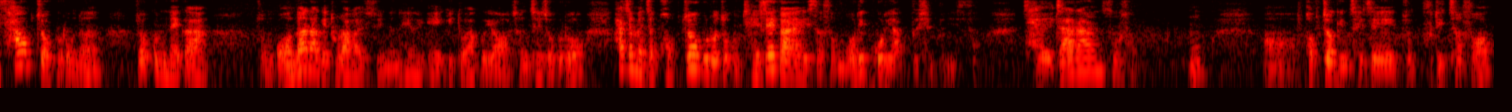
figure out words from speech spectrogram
사업적으로는 조금 내가 좀 원활하게 돌아갈 수 있는 해, 해기도 하고요. 전체적으로. 하지만 이제 법적으로 조금 제재가 있어서 머리꼬리 아프신 분이 있어. 잘 자란 소송. 응? 어, 법적인 제재에 좀 부딪혀서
